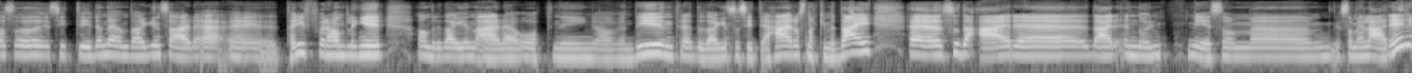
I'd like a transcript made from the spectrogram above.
Altså, sitter Den ene dagen så er det uh, tarifforhandlinger, andre dagen er det åpning av en by, den tredje dagen så sitter jeg her og snakker med deg. Uh, så det er, det er, enormt mye som, som jeg lærer,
